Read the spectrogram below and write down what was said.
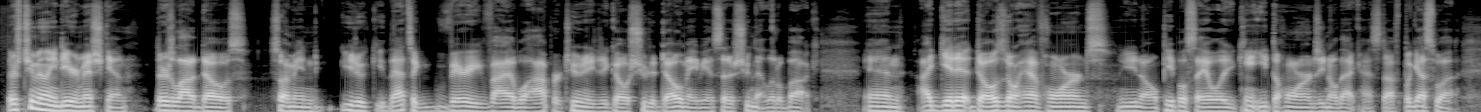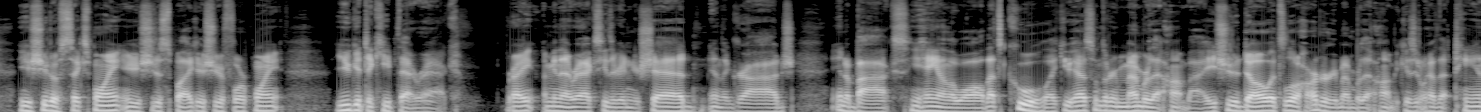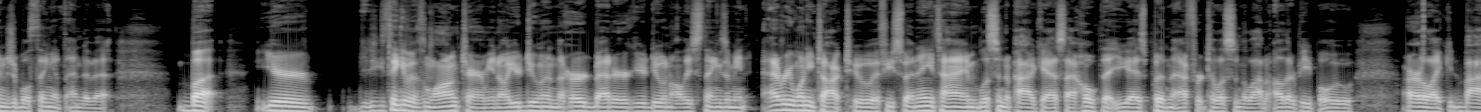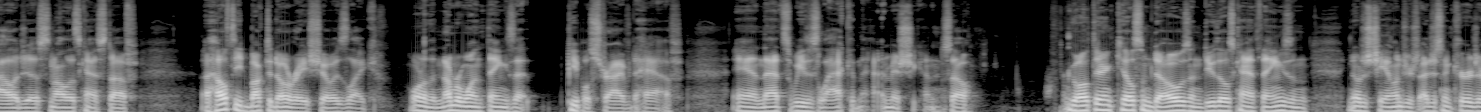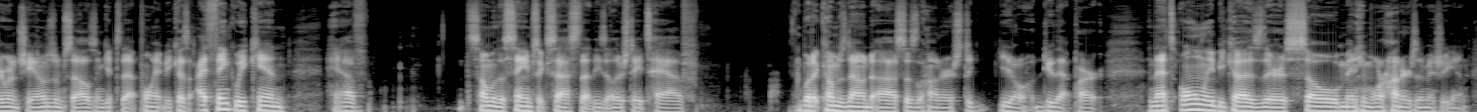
there's 2 million deer in Michigan. There's a lot of does. So, I mean, you do, that's a very viable opportunity to go shoot a doe maybe instead of shooting that little buck. And I get it, does don't have horns. You know, people say, well, you can't eat the horns, you know, that kind of stuff. But guess what? You shoot a six point, or you shoot a spike, or you shoot a four point, you get to keep that rack, right? I mean, that rack's either in your shed, in the garage, in a box, you hang it on the wall. That's cool. Like you have something to remember that hunt by. You shoot a doe, it's a little harder to remember that hunt because you don't have that tangible thing at the end of it. But you're you think of it long term, you know, you're doing the herd better, you're doing all these things. I mean, everyone you talk to, if you spend any time listen to podcasts, I hope that you guys put in the effort to listen to a lot of other people who are like biologists and all this kind of stuff. A healthy buck to doe ratio is like one of the number one things that people strive to have. And that's we just lack in that in Michigan. So go out there and kill some does and do those kind of things and you know just challenge I just encourage everyone to challenge themselves and get to that point because I think we can have some of the same success that these other states have. But it comes down to us as the hunters to, you know, do that part. And that's only because there's so many more hunters in Michigan.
